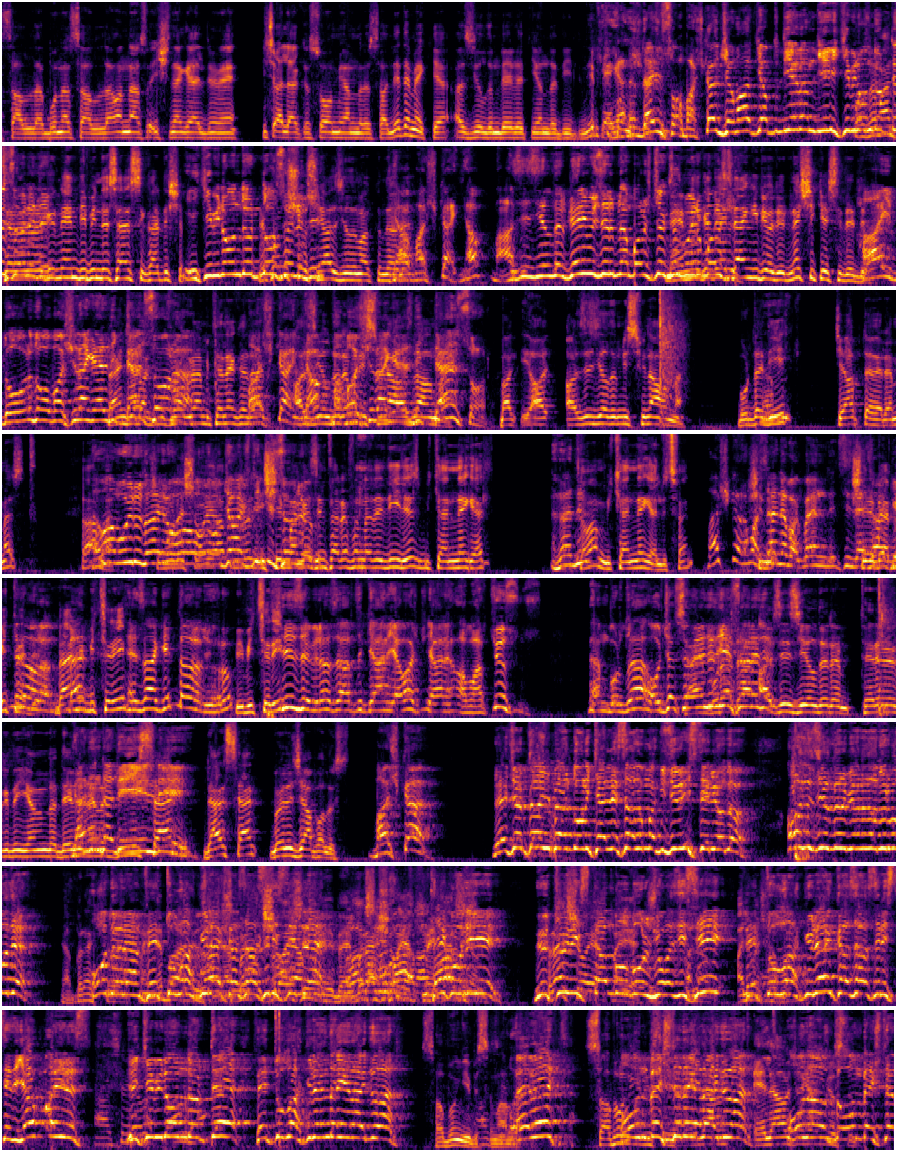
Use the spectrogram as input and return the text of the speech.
salla, buna salla. Ondan sonra işine geldi mi hiç alakası olmayanlara salla. Ne demek ya? Aziz Yıldırım devletin yanında değildi. Ne biçim Ya konuşuyorsun? yanındayız. Başkan cemaat yaptı diyemem diye O zaman 2014'te terör söyledi. örgütünün en dibinde sensin kardeşim. 2014'te Ne o konuşuyorsun söyledi. ya Aziz Yıldırım hakkında öyle? Ya başkan yapma. Aziz Yıldırım benim üzerimden barışacaksın. Buyurun Memleket barışın. elden gidiyor dedi. Ne şikesi dedi. Hayır doğru da o başına geldikten Bence bak bu sonra. program bitene kadar Başkan Aziz yapma Yıldırım'ın başına ismini ağzına alma. geldikten sonra. Bak A- Aziz Yıldırım'ın ismini alma. Burada değil. Cevap da veremez. Tamam, mı? buyurun, Şimdi hayır, burada o- şov yapmıyoruz. İşin söylüyorum. magazin tarafında da değiliz. Bir kendine gel. Efendim? Tamam? Bir kendine gel lütfen. Başkan ama Şimdi- sen de bak ben siz Şimdi ben bitmedi. davran. Ben bir bitireyim. Nezaketli davranıyorum. Bir bitireyim. Siz de biraz artık yani yavaş yani abartıyorsunuz. Ben burada hoca söyledi diye Burada söyledim. Aziz Yıldırım terör örgütünün yanında devlet Yanında değilsen değildi. dersen böyle cevap alırsın. Başkan Recep Tayyip Erdoğan'ın kellesi alınmak için isteniyordu. Aziz Yıldırım yanında durmadı. Bırak o dönem yapmayı. Ne Fethullah bağırıyorsun Gülen ya? Bırak istediler. yapmayı be. Bırak şov yapmayı. Tek o değil. Bütün şov İstanbul yapmayı. burjuvazisi Fethullah Gülen kazasını istedi. Yapmayınız. 2014'te Fethullah Gülen'den yanaydılar. Sabun gibisin valla. Evet. Sabun 15'te gibisin de ya. yanaydılar. El avucu 16, yanıyorsun. 15'te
